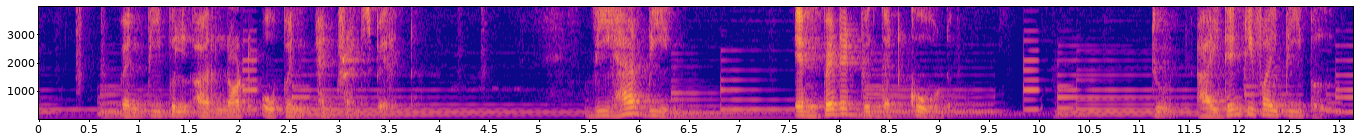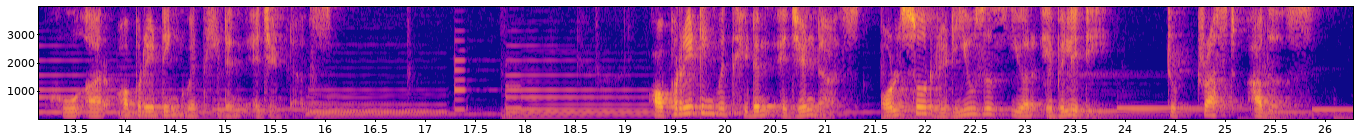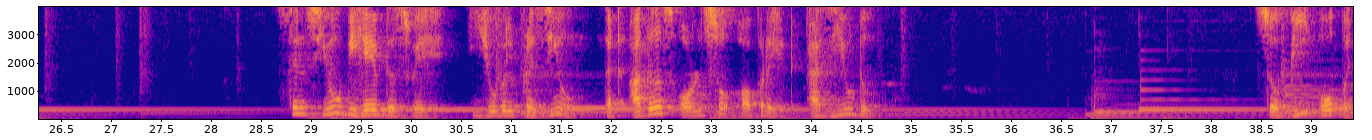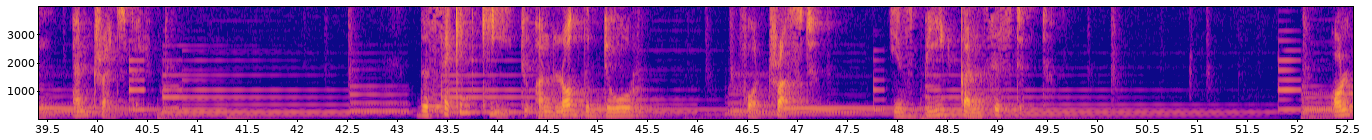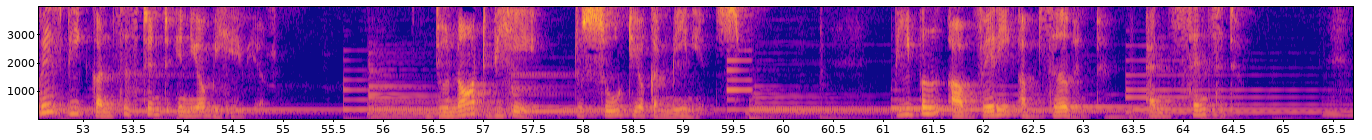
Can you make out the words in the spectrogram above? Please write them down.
when people are not open and transparent. We have been embedded with that code to identify people who are operating with hidden agendas. Operating with hidden agendas also reduces your ability to trust others since you behave this way, you will presume that others also operate as you do. So be open and transparent. The second key to unlock the door for trust is be consistent. Always be consistent in your behavior. Do not behave to suit your convenience. People are very observant and sensitive,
